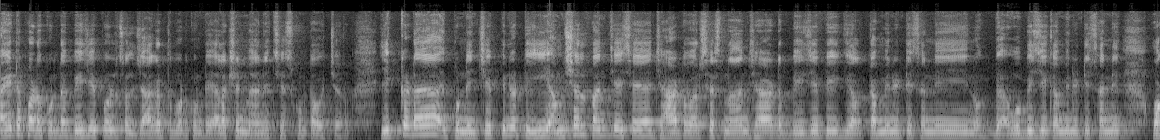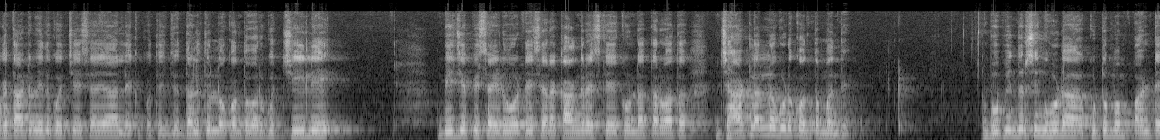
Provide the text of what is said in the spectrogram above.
బయటపడకుండా బీజేపీ వాళ్ళు చాలా జాగ్రత్త పడుకుంటూ ఎలక్షన్ మేనేజ్ చేసుకుంటూ వచ్చారు. ఇక్కడ ఇప్పుడు నేను చెప్పినట్టు ఈ అంశాలు పనిచేసాయా Jat versus non Jat BJP communities అన్ని ఓబీసీ కమ్యూనిటీస్ అన్ని ఒకతాటి మీదకి వచ్చేసాయా? లేకపోతే దళితుల్లో కొంతవరకు చీలి బీజేపీ సైడ్ ఓటేసారా? కాంగ్రెస్కి వేయకుండా తర్వాత జాట్లల్లో కూడా కొంతమంది భూపీందర్ సింగ్ హూడా కుటుంబం అంటే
